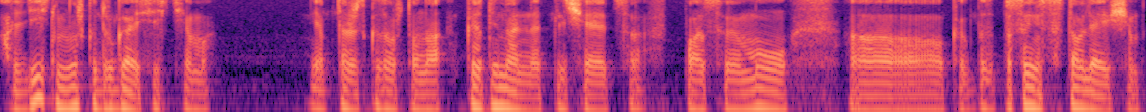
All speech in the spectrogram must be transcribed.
а здесь немножко другая система. Я бы даже сказал, что она кардинально отличается по своему, э, как бы по своим составляющим.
